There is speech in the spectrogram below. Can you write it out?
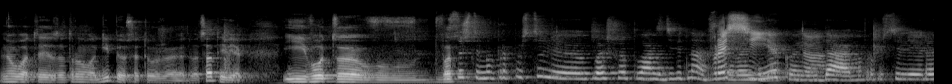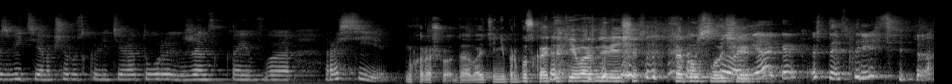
Ну вот, ты затронула Гиппиус, это уже 20 век. И вот э, в в Ну, 20... слушайте, мы пропустили большой пласт 19 В России, века. да. И, да, мы пропустили развитие вообще русской литературы женской в России. Ну хорошо, давайте не пропускать такие важные вещи в таком Что, случае. я как что в третий раз.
